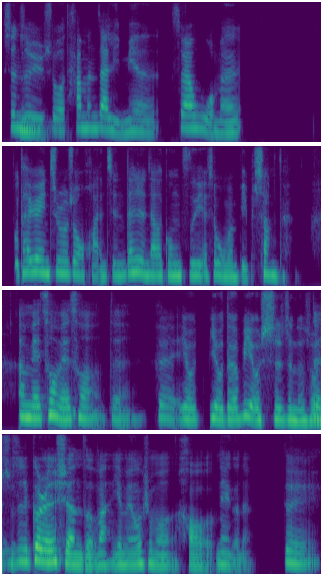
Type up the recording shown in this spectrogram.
甚至于嗯。说他们在里面，虽然我们不太愿意进入这种环境，但是人家的工资也是我们比不上的。啊，没错没错，对对，有有得必有失，只能说对，这是。是个人选择吧，也没有什么好那个的。对，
